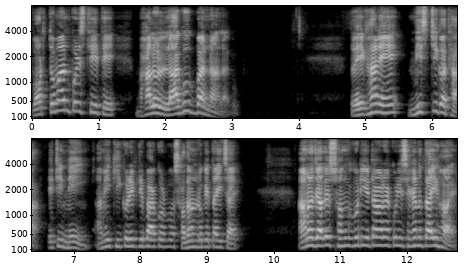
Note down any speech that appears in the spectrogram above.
বর্তমান পরিস্থিতিতে ভালো লাগুক বা না লাগুক। তো এখানে মিষ্টি কথা, এটি নেই। আমি কি করে কৃপা করব? সাধারণ লোকে তাই চায়। আমরা যাদের সঙ্গ করি, এটা ওরা করি, সেখানে তাই হয়।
